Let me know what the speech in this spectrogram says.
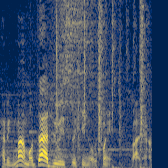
having mum or dad who is the king or the queen right now.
